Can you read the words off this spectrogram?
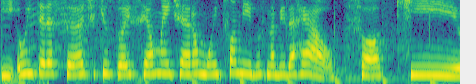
E o interessante é que os dois realmente eram muito amigos na vida real. Só que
